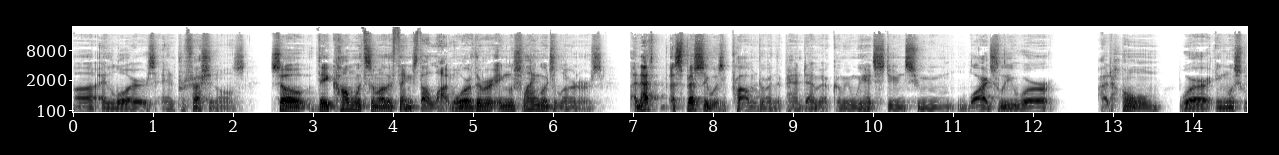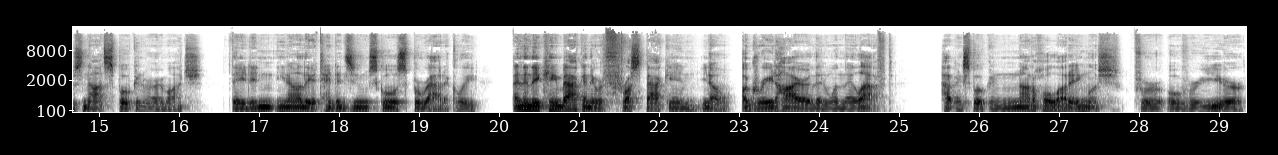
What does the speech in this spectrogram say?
uh, and lawyers and professionals. So they come with some other things. A lot more of them are English language learners. And that especially was a problem during the pandemic. I mean, we had students who largely were at home where English was not spoken very much. They didn't, you know, they attended Zoom school sporadically. And then they came back and they were thrust back in, you know, a grade higher than when they left, having spoken not a whole lot of English for over a year.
